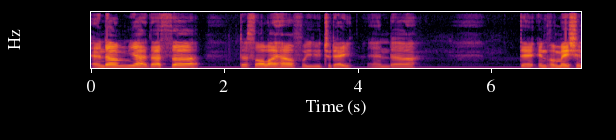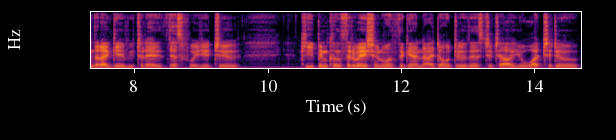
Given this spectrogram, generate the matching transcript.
And um yeah, that's uh that's all I have for you today. And uh the information that I gave you today is just for you to keep in consideration once again. I don't do this to tell you what to do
